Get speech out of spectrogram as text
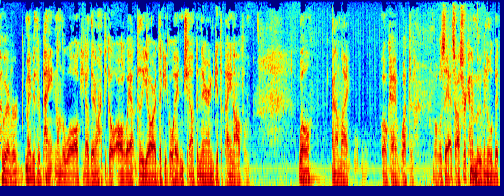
whoever maybe they're painting on the wall, you know, they don't have to go all the way out into the yard. They could go ahead and jump in there and get the paint off them. Well, and I'm like, okay, what the what was that? So I started kind of moving a little bit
